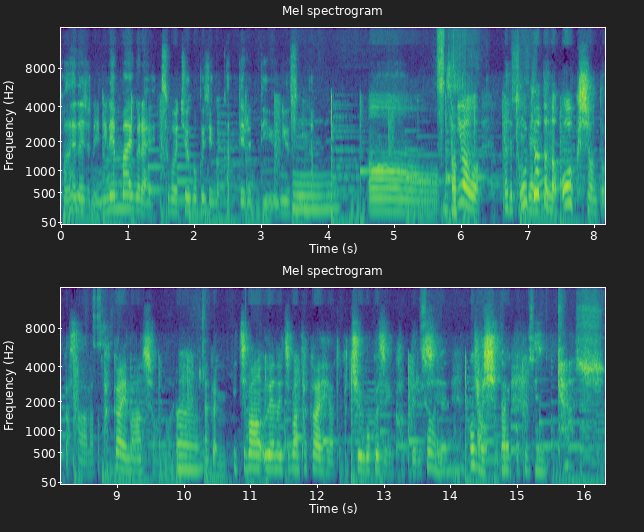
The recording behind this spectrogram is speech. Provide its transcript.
この間じゃない2年前ぐらいすごい中国人が買ってるっていうニュース見た。あーバ今もだって東京都のオークションとかさなんか高いマンションの、うん。なんか一番上の一番高い部屋とか中国人買ってるしね。キャッシュ外国人で。キャッシ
